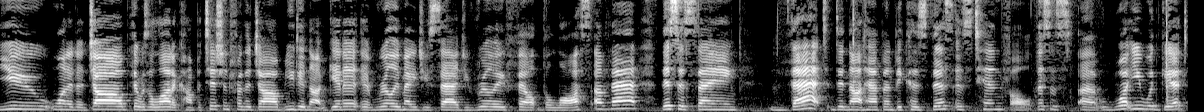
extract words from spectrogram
you wanted a job, there was a lot of competition for the job, you did not get it, it really made you sad, you really felt the loss of that. This is saying that did not happen because this is tenfold. This is uh, what you would get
